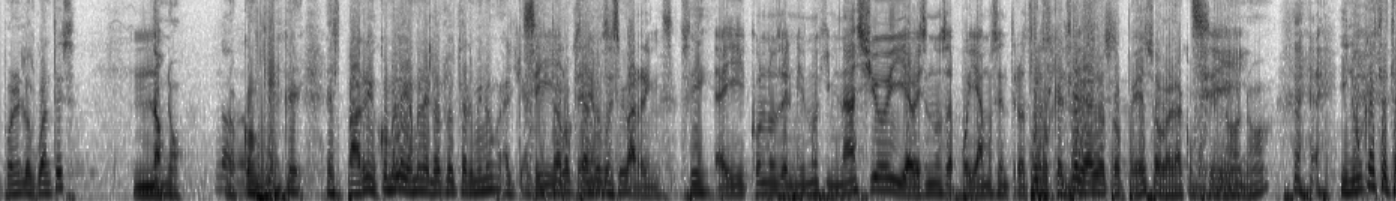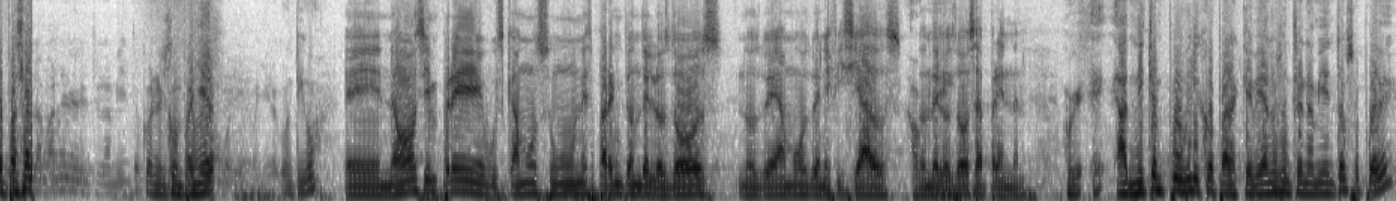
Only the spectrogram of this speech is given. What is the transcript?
ponen los guantes? No. No. No, ¿Con quién? ¿Sparring? ¿Cómo le llaman el otro término? sí, tenemos sparrings. Sí. Ahí con los del mismo gimnasio y a veces nos apoyamos entre otros Sí, porque él sería de otro peso, ¿verdad? Como que no, ¿no? ¿Y nunca se te pasa la mano en el entrenamiento con el compañero o el compañero contigo? Eh, no, siempre buscamos un sparring donde los dos nos veamos beneficiados, donde los dos aprendan. Eh, ¿Admiten público para que vean los entrenamientos? ¿Se puede?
